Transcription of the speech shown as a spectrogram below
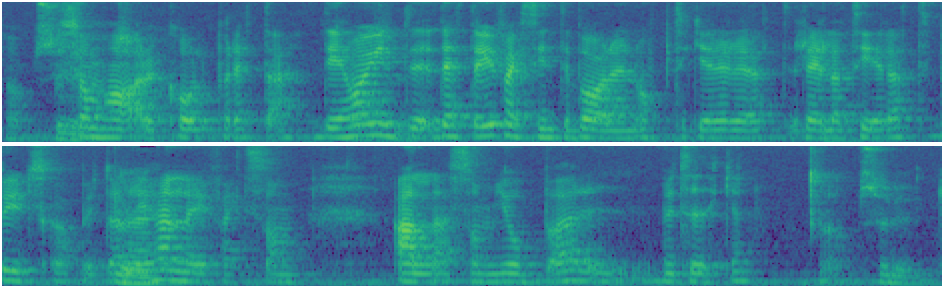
Absolut. som har koll på detta. Det har inte, detta är ju faktiskt inte bara en optikerrelaterat budskap utan Nej. det handlar ju faktiskt om alla som jobbar i butiken. Absolut.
